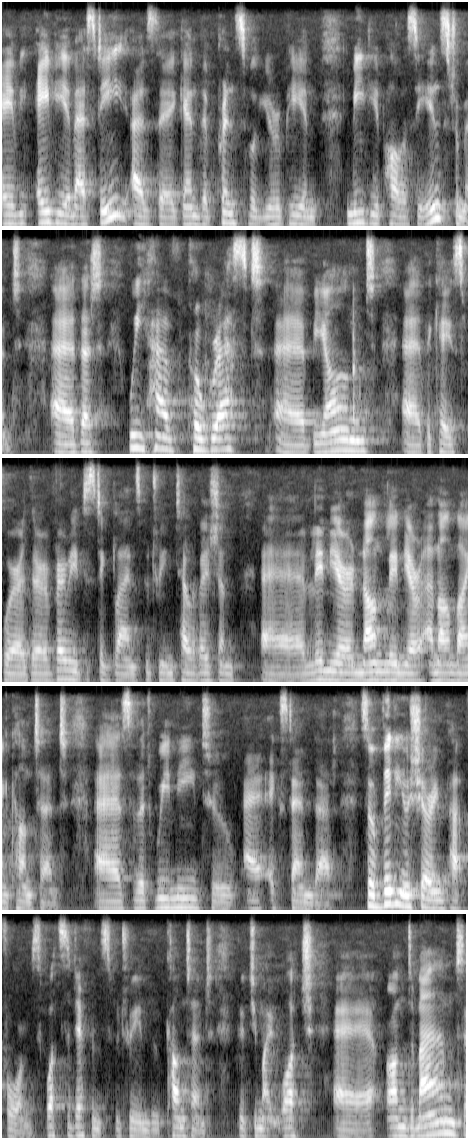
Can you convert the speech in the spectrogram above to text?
AVMSD, as the, again the principal European media policy instrument, that we have progressed uh, beyond uh, the case where there are very distinct lines between television, uh, linear, non-linear, and online content, uh, so that we need to uh, extend that. So video sharing platforms, what's the difference between the content that you might watch uh, on demand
